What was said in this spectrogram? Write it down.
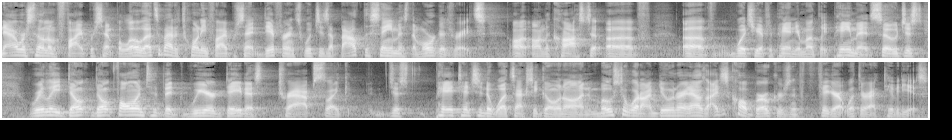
now we're selling them 5% below. That's about a 25% difference, which is about the same as the mortgage rates on, on the cost of of what you have to pay on your monthly payment. So just really don't don't fall into the weird data traps. Like just pay attention to what's actually going on. Most of what I'm doing right now is I just call brokers and figure out what their activity is.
